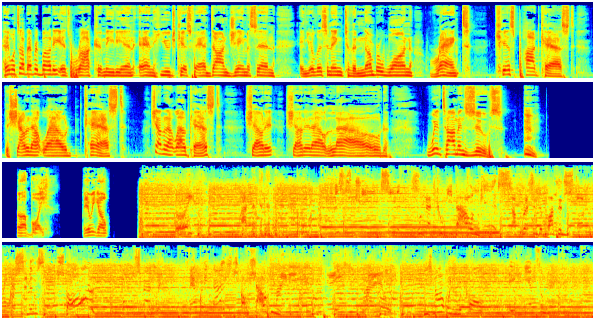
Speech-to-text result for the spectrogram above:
Hey, what's up, everybody? It's rock comedian and huge Kiss fan Don Jamieson, and you're listening to the number one ranked Kiss podcast, the Shout It Out Loud cast. Shout It Out Loud cast. Shout it, shout it out loud. With Tom and Zeus. Mm. Oh boy. Here we go. This Pressing the buttons. Stockbroker Simmons. Star? Stanley. Is that what he does? Stop shouting. Ace Frehley. He's not what you would call a handsome man.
